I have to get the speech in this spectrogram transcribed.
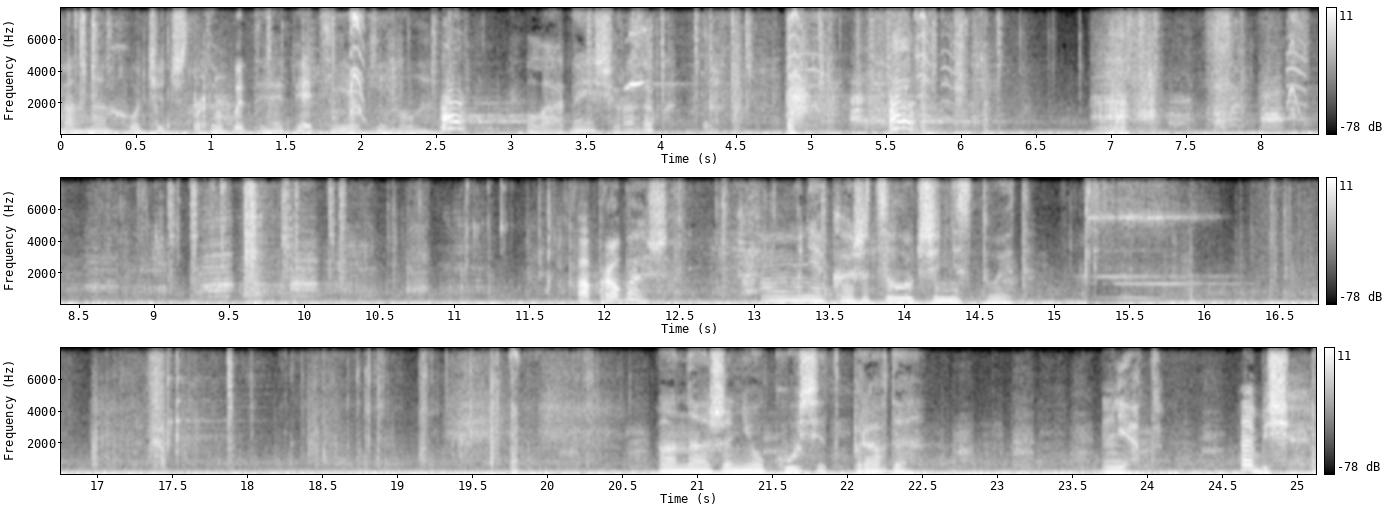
Она хочет, чтобы ты опять ее кинула. Ладно, еще разок. Попробуешь? Мне кажется, лучше не стоит. Она же не укусит, правда? Нет. Обещаю.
